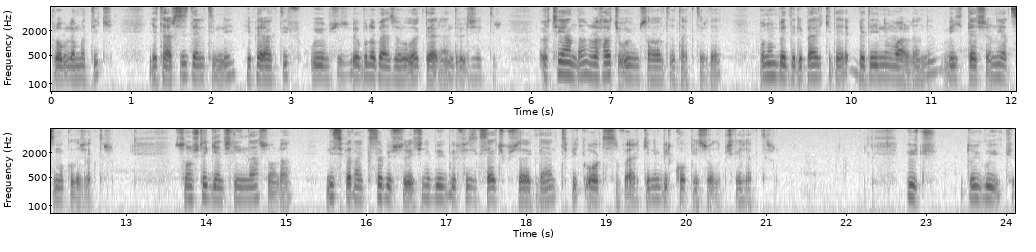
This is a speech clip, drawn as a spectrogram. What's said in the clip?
problematik, yetersiz denetimli, hiperaktif, uyumsuz ve buna benzer olarak değerlendirilecektir. Öte yandan rahatça uyum sağladığı takdirde bunun bedeli belki de bedeninin varlığını ve ihtiyaçlarını yatsımak olacaktır. Sonuçta gençliğinden sonra nispeten kısa bir süre içinde büyük bir fiziksel çıkışlar ekleyen tipik orta sınıf erkeğin bir kopyası olup çıkacaktır. 3. Duygu yükü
